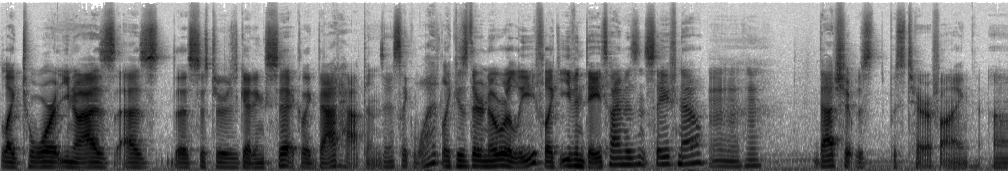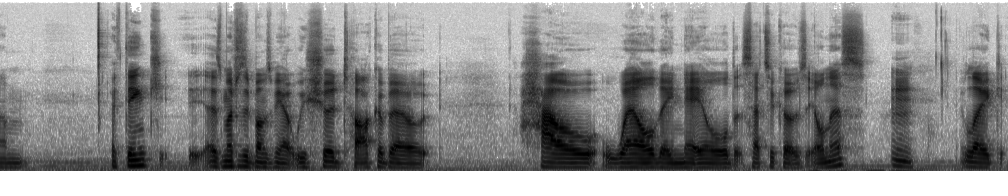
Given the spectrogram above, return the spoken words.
like toward you know as as the sister is getting sick, like that happens, and it's like what? Like is there no relief? Like even daytime isn't safe now. Mm-hmm. That shit was was terrifying. Um, I think as much as it bums me out, we should talk about how well they nailed Setsuko's illness. Mm. Like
